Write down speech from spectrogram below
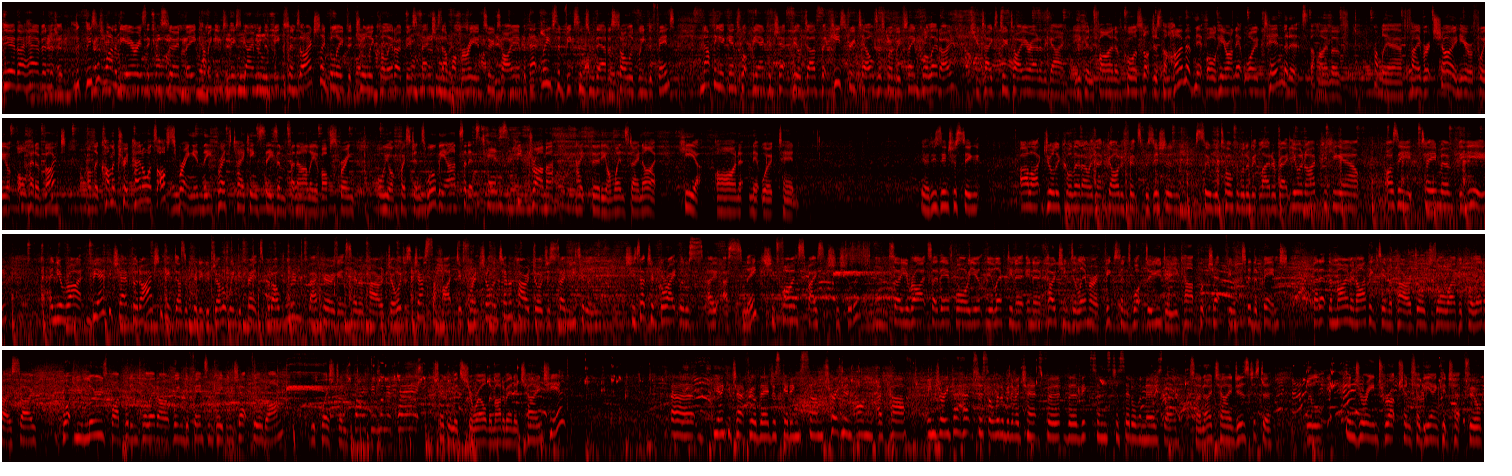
Yeah, they have. And uh, look, this is one of the areas that concerned me coming into this game with the Vixens. I actually believe that Julie Corletto best matches up on Maria Tutaia, but that leaves the Vixens without a solid wing defence. Nothing against what Bianca Chatfield does, but history tells us when we've seen Corletto, she takes Tutaia out of the game. You can find, of course, not just the home of netball here on Network 10, but it's the home of probably our favourite show here if we all had a vote. On the commentary panel, it's Offspring in the breathtaking season finale of Offspring. All your questions will be answered. It's 10's hit drama, 8.30 on Wednesday night here on Network 10. Yeah, it is interesting. I like Julie Corletto in that goal defence position. Sue, we'll talk a little bit later about you and I picking our Aussie team of the year. And you're right, Bianca Chatfield, I actually think does a pretty good job at wing defence, but I wouldn't back her against Temepara George. It's just the height differential, and Temepara George is so little, and she's such a great little a, a sneak. She finds space that she shouldn't. Mm, so you're right. So therefore, you're, you're left in a, in a coaching dilemma at Vixens. What do you do? You can't put Chatfield to the bench. But at the moment, I think Temepara George is all over Corletto. So what you lose by putting Corletto at wing defence and keeping Chatfield on, your question. Checking with Sharelle, there might have been a change here. Uh, Bianca Chatfield there just getting some treatment on a calf injury. Perhaps just a little bit of a chance for the Vixens to settle the nerves though. So no changes, just a little injury interruption for Bianca Chatfield.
